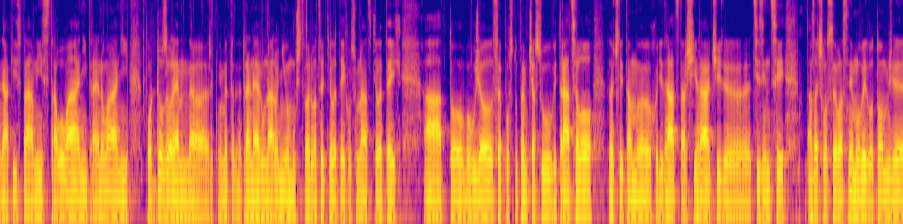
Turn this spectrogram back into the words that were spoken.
nějaký správný stravování, trénování pod dozorem, řekněme, trenérů národního mužstva 20 letých letech, 18 letech a to bohužel se postupem času vytrácelo. Začali tam eh, chodit hrát starší hráči, eh, cizinci a začalo se vlastně mluvit o tom, že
